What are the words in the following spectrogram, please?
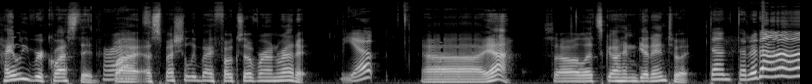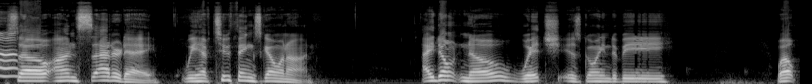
highly requested by especially by folks over on Reddit. Yep. Uh, yeah. So let's go ahead and get into it. Dun, da, da, da. So on Saturday, we have two things going on. I don't know which is going to be. Well,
